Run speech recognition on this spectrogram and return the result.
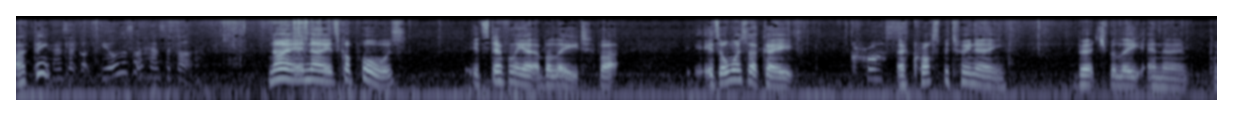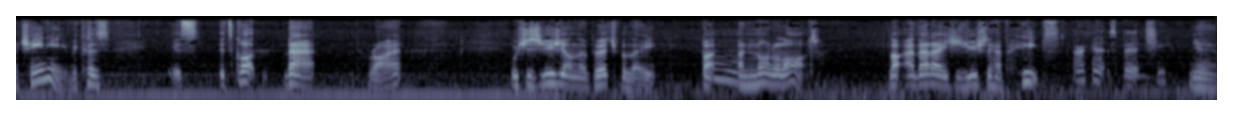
I think Has it got gills or has it got... no, no, it's got pores. It's definitely a bolete, but it's almost like a Cross. a cross between a birch bolete and a porcini because it's it's got that right, which is usually on the birch bolete, but Mm. not a lot. Like at that age, you usually have heaps. I reckon it's birchy. Yeah,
